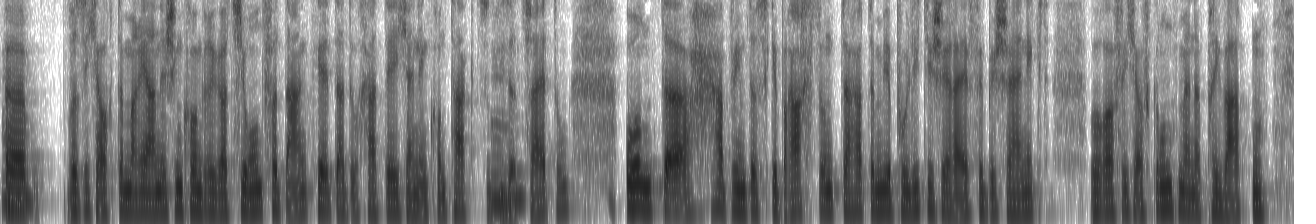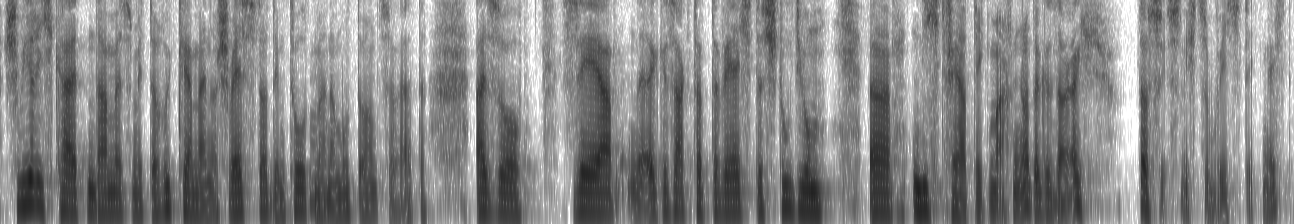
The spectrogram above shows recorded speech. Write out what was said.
mhm. äh, was ich auch der Marianischen Kongregation verdanke. Dadurch hatte ich einen Kontakt zu dieser mhm. Zeitung und äh, habe ihm das gebracht und da hat er mir politische Reife bescheinigt, worauf ich aufgrund meiner privaten Schwierigkeiten damals mit der Rückkehr meiner Schwester, dem Tod mhm. meiner Mutter und so weiter, also sehr äh, gesagt habe, da werde ich das Studium äh, nicht fertig machen. Hat er gesagt, mhm. ich das ist nicht so wichtig, nicht?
